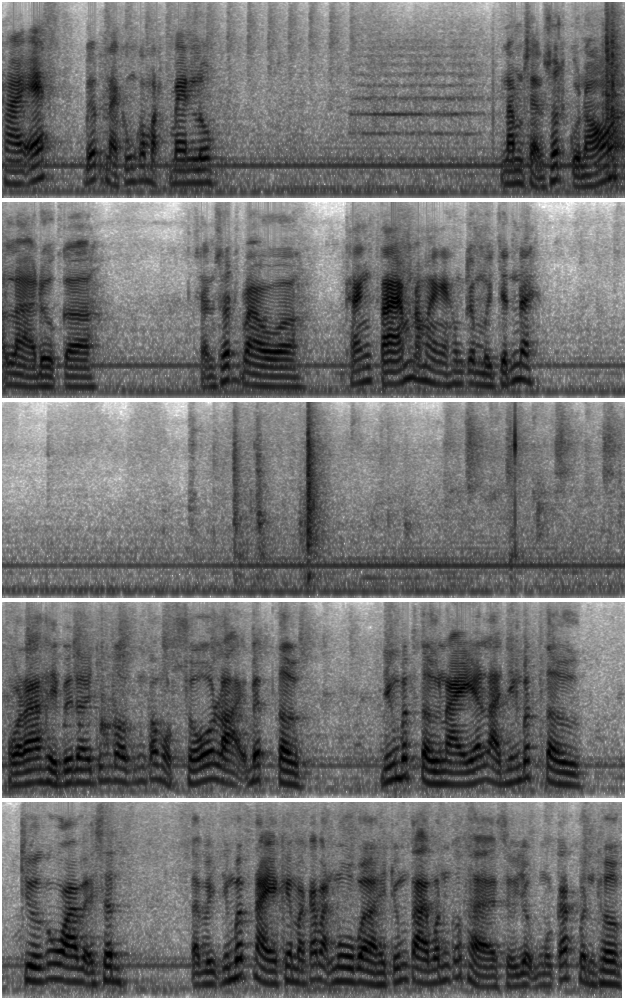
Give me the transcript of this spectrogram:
2S bếp này cũng có mặt men luôn. Năm sản xuất của nó là được uh, sản xuất vào uh, tháng 8 năm 2019 đây. Ngoài ra thì bên đây chúng tôi cũng có một số loại bếp từ. Những bếp từ này là những bếp từ chưa có qua vệ sinh. Tại vì những bếp này khi mà các bạn mua về thì chúng ta vẫn có thể sử dụng một cách bình thường.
